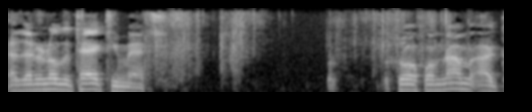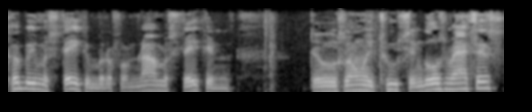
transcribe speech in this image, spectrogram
and then another tag team match. So if I'm not, I could be mistaken, but if I'm not mistaken, there was only two singles matches.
